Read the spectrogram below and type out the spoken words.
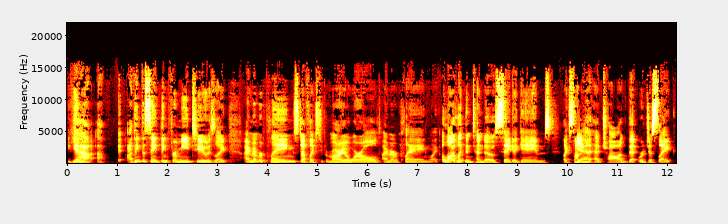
yeah, I think the same thing for me too is like I remember playing stuff like Super Mario World. I remember playing like a lot of like Nintendo, Sega games, like Sonic yeah. the Hedgehog that were just like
